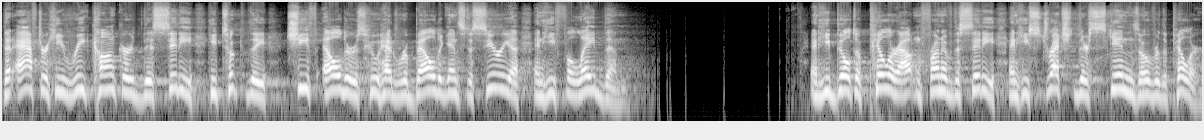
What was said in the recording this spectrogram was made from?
that after he reconquered this city, he took the chief elders who had rebelled against Assyria and he filleted them. And he built a pillar out in front of the city and he stretched their skins over the pillar.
